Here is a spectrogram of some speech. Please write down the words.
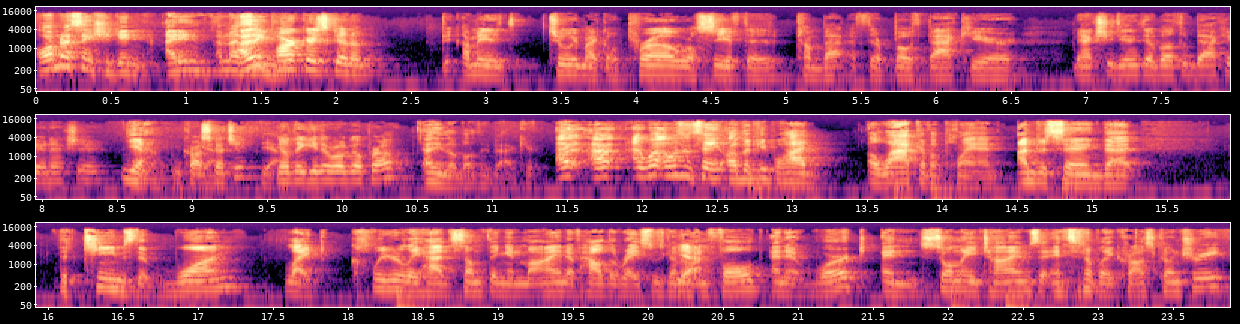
oh, I'm not saying she didn't. I didn't. I'm not I saying think Parker's gonna. Be, I mean, Tuohy might go pro. We'll see if they come back if they're both back here next year. Do you think they'll both be back here next year Yeah, in cross yeah, country? Yeah, You don't think either will go pro? I think they'll both be back here. I, I I wasn't saying other people had a lack of a plan. I'm just saying that the teams that won like clearly had something in mind of how the race was going to Yeah. unfold, and it worked. And so many times at NCAA cross country,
